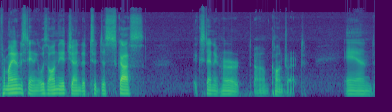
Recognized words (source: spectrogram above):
from my understanding, it was on the agenda to discuss extending her um, contract. And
